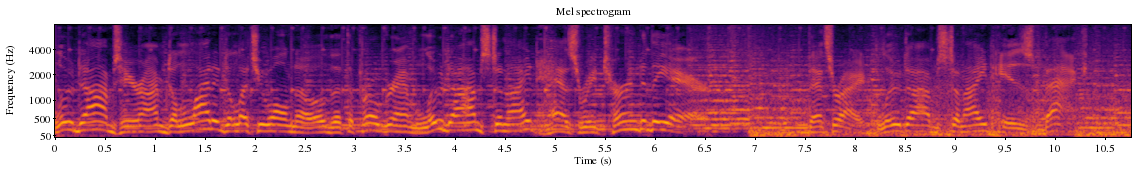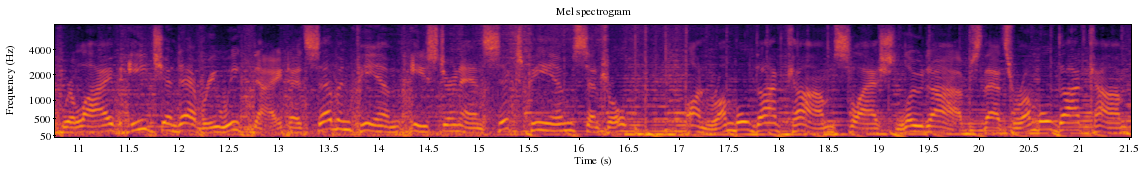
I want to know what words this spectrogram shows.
Lou Dobbs here. I'm delighted to let you all know that the program Lou Dobbs Tonight has returned to the air. That's right, Lou Dobbs Tonight is back. We're live each and every weeknight at 7 p.m. Eastern and 6 p.m. Central on rumble.com slash Lou Dobbs. That's rumble.com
